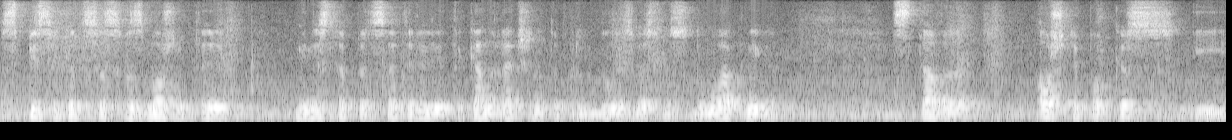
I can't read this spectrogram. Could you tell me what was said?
Списъкът с възможните министър-председатели или така наречената придобила известност домова книга става още по-къс и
